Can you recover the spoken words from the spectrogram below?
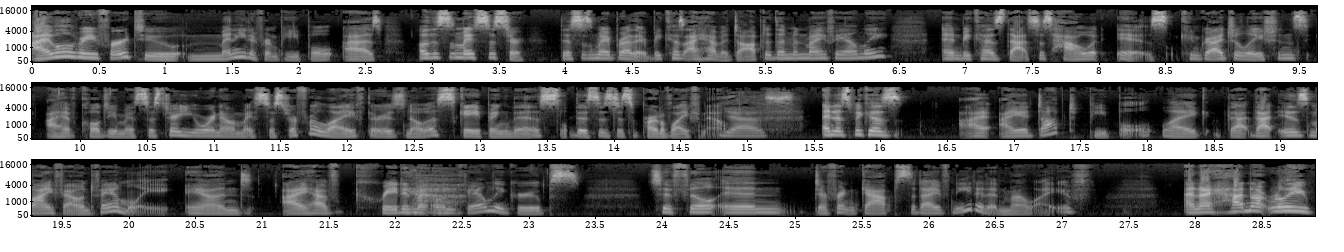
I will refer to many different people as, oh, this is my sister, this is my brother, because I have adopted them in my family and because that's just how it is. Congratulations, I have called you my sister. You are now my sister for life. There is no escaping this. This is just a part of life now. Yes. And it's because I, I adopt people like that. That is my found family. And I have created yeah. my own family groups to fill in different gaps that I've needed in my life. And I had not really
